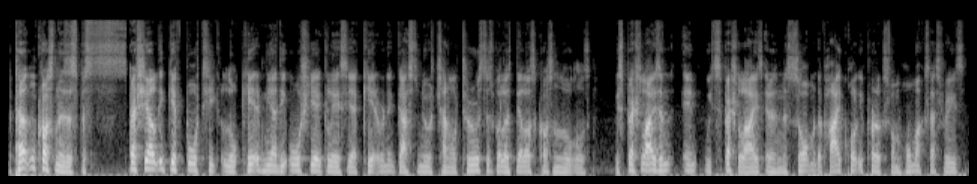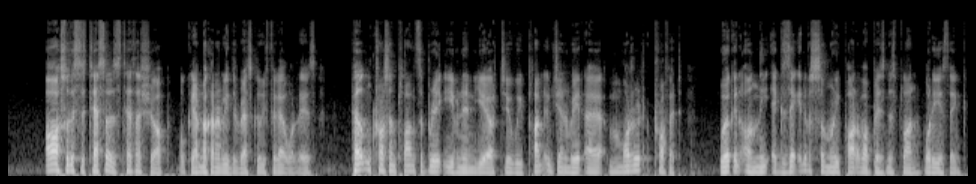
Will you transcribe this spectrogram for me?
The Pelton Crossing is a spe- specialty gift boutique located near the O'Shea Glacier, catering to Gastineau Channel tourists as well as Delos Crossing locals. We specialize in, in we specialize in an assortment of high quality products from home accessories. Oh, so this is Tessa's Tessa's shop. Okay, I'm not gonna read the rest because we figured out what it is. Pelton Crossing plans to break even in year two. We plan to generate a moderate profit, working on the executive summary part of our business plan. What do you think,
